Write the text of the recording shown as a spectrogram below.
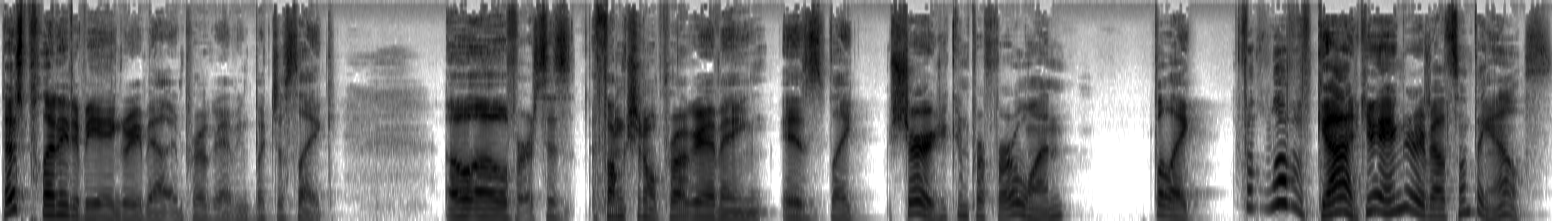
There's plenty to be angry about in programming, but just like OO versus functional programming is like, sure, you can prefer one, but like, for the love of God, get angry about something else.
